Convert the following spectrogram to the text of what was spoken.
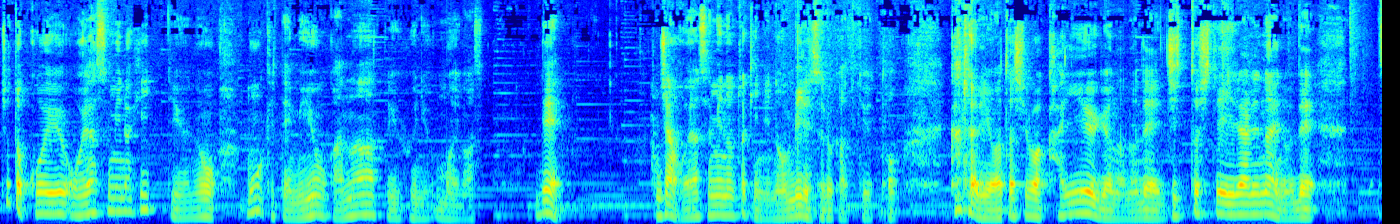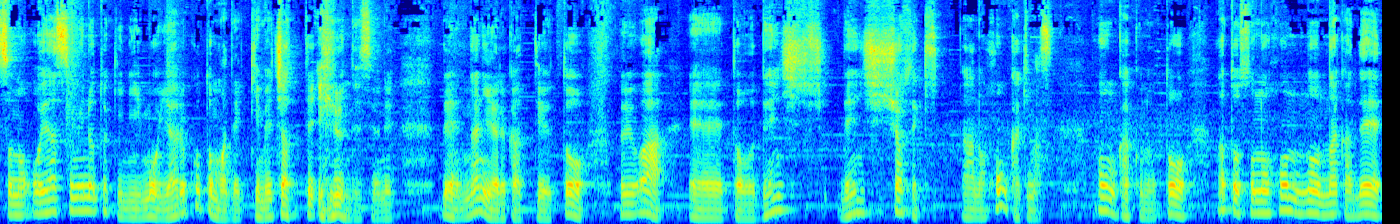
ちょっとこういうお休みの日っていうのを設けてみようかなというふうに思います。でじゃあお休みの時にのんびりするかっていうとかなり私は回遊魚なのでじっとしていられないのでそのお休みの時にもうやることまで決めちゃっているんですよね。で何やるかっていうとそれは、えーと、電子電子書籍あの本書きます。本書くのとあとその本の中で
